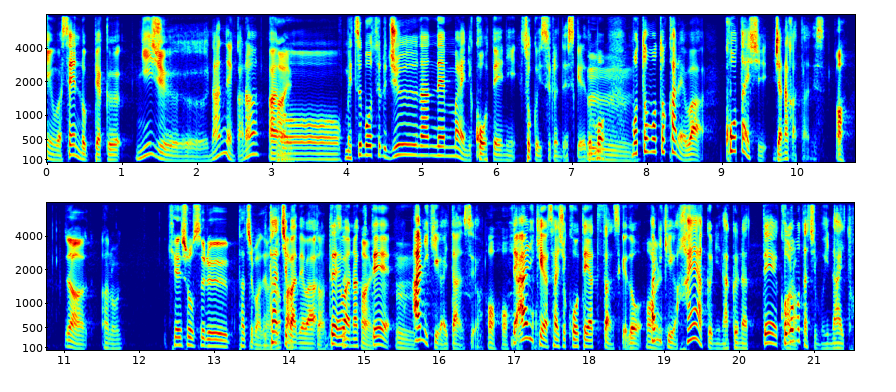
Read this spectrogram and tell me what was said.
身は1620何年かな、あのー滅亡する十何年前に皇帝に即位するんですけれどもうん。もともと彼は皇太子じゃなかったんです。あじゃああの継承する立場ではなかった立場ではではなくて、兄貴がいたんですよ。で兄貴が最初皇帝やってたんですけど、はい。兄貴が早くに亡くなって子供たちもいないと。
